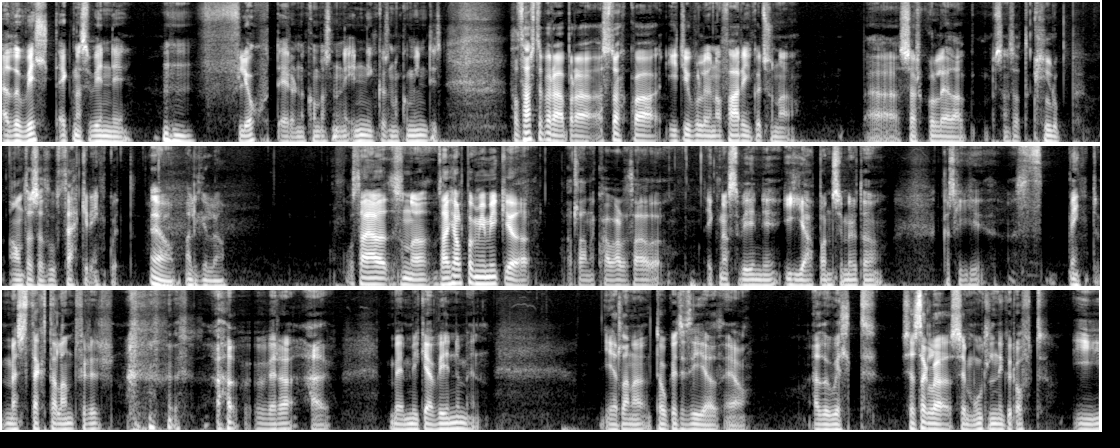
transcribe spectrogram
ef þú vilt eignast vinni mm -hmm. fljótt er hann að koma inn í einhver svona communities þá þarfstu bara, bara að stökkva í djúbulegin og fara í einhvern svona uh, circle eða sem sagt, klub án þess að þú þekkir einhvern Já, algjörlega og það, svona, það hjálpa mjög mikið að allan hvað var það að eignast vini í Japan sem er þetta kannski ekki beint mest þekkta land fyrir að vera að, með mikið af vinum en ég ætla að tók eftir því að já, ef þú vilt sérstaklega sem útlendingur oft í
